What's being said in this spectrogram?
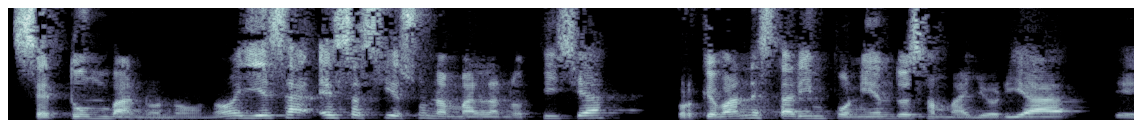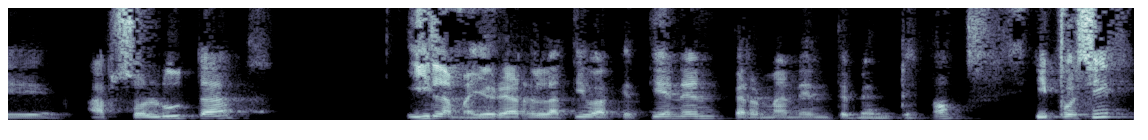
se tumban o no, ¿no? Y esa, esa sí es una mala noticia porque van a estar imponiendo esa mayoría eh, absoluta y la mayoría relativa que tienen permanentemente, ¿no? Y pues sí,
